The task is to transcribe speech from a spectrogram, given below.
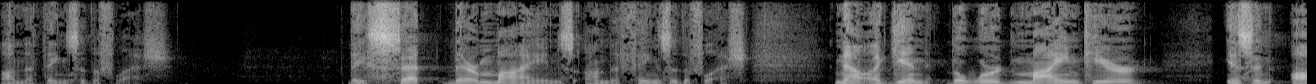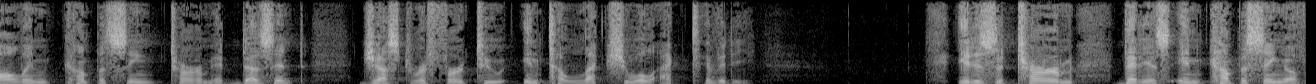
on the things of the flesh. They set their minds on the things of the flesh. Now, again, the word mind here is an all encompassing term. It doesn't just refer to intellectual activity. It is a term that is encompassing of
